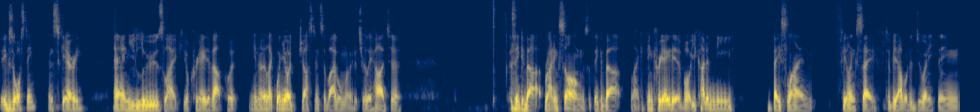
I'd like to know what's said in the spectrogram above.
exhausting and scary and you lose like your creative output, you know, like when you're just in survival mode, it's really hard to think about writing songs or think about like being creative or you kind of need baseline feeling safe to be able to do anything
